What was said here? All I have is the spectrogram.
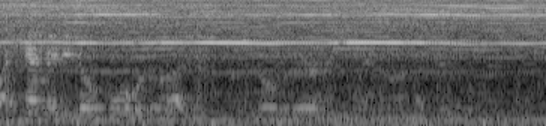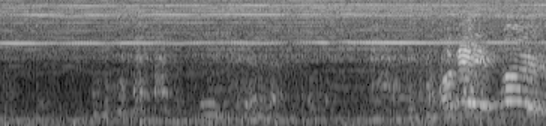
If I can't make it go forward, or I just push it over there and land it on that table. Okay, fire!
